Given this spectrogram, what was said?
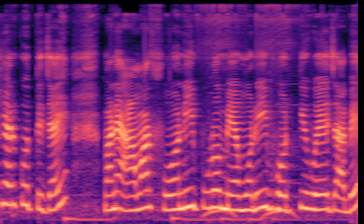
শেয়ার করতে যাই মানে আমার ফোনই পুরো মেমোরি ভর্তি হয়ে যাবে।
